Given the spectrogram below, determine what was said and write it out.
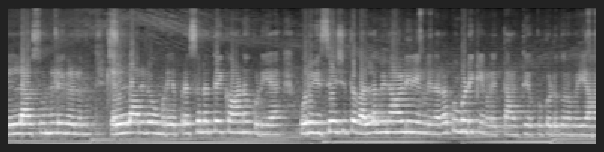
எல்லா சூழ்நிலைகளிலும் எல்லாரிலும் உங்களுடைய பிரசன்னத்தை காணக்கூடிய ஒரு விசேஷித்த வல்லமையினால் எங்களை நிரப்பும்படிக்கு எங்களை தாழ்த்தி ஒப்பு கொடுக்கிறோம் ஐயா.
